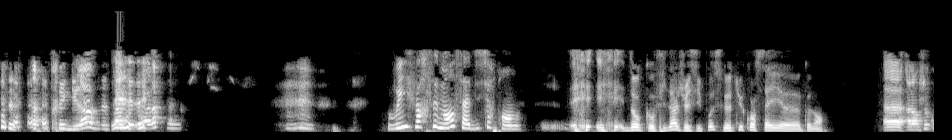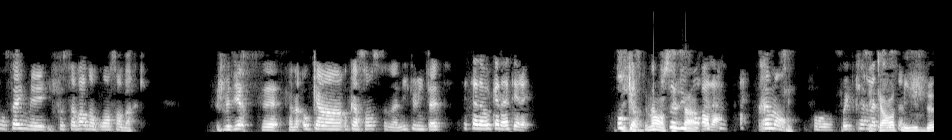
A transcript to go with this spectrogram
C'est un truc grave, mais pas, voilà. Oui, forcément, ça a dû surprendre. Et, et donc, au final, je suppose que tu conseilles euh, Conan. Euh, alors je conseille, mais il faut savoir dans quoi on s'embarque. Je veux dire, c'est, ça n'a aucun, aucun sens, ça n'a ni queue ni tête. Et ça n'a aucun intérêt. Aucun, absolument. ça. Voilà. Vraiment, faut, faut être clair C'est là-dessus. 40 ça. minutes de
